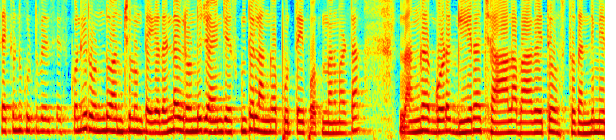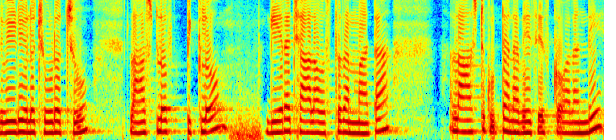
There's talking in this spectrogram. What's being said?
సెకండ్ కుట్టు వేసేసుకొని రెండు అంచులు ఉంటాయి కదండి. అవి రెండు జాయిన్ చేసుకుంటే లంగా పూర్తయిపోతుంది అనమాట లంగా కూడా గీర చాలా బాగా అయితే వస్తుందండి. మీరు వీడియోలో చూడొచ్చు. లాస్ట్లో పిక్లో గీర చాలా వస్తుంది లాస్ట్ కుట్టు అలా వేసేసుకోవాలండి.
